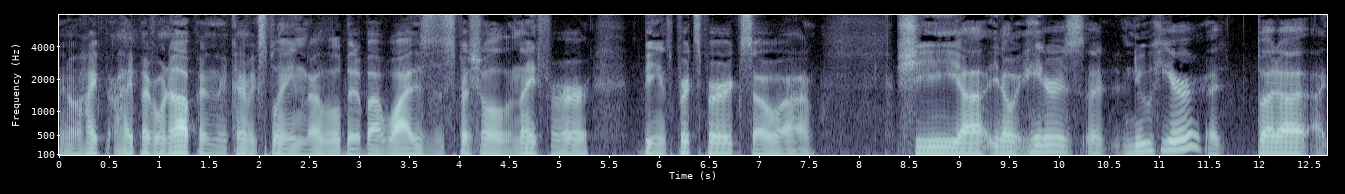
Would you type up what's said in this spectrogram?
you know, hype hype everyone up, and kind of explain a little bit about why this is a special night for her, being in Pittsburgh. So uh, she, uh, you know, Hayter's uh, new here, but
